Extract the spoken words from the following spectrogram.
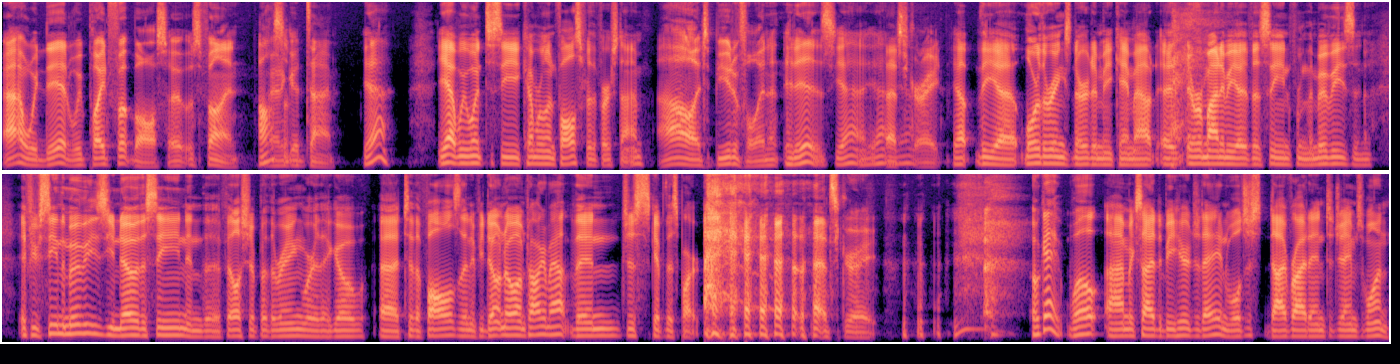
Ah, we did. We played football, so it was fun. Awesome. Had a good time. Yeah. Yeah, we went to see Cumberland Falls for the first time. Oh, it's beautiful, isn't it? It is. Yeah, yeah. That's yeah. great. Yep. The uh, Lord of the Rings nerd in me came out. It, it reminded me of a scene from the movies. And if you've seen the movies, you know the scene in the Fellowship of the Ring where they go uh, to the falls. And if you don't know what I'm talking about, then just skip this part. That's great. okay. Well, I'm excited to be here today, and we'll just dive right into James 1.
